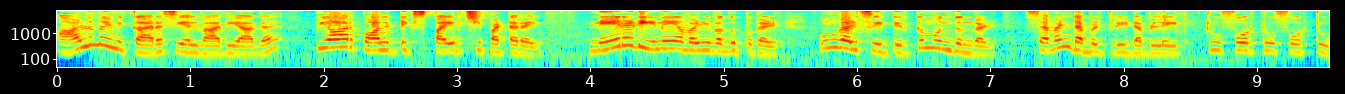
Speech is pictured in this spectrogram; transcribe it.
ஆளுமை மிக்க அரசியல்வாதியாக பியோர் பாலிடிக்ஸ் பயிற்சி பட்டறை. நேரடி இணைய வழி வகுப்புகள். உங்கள் சீட்டிற்கு முந்துங்கள். Seven double three double eight two four two four two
